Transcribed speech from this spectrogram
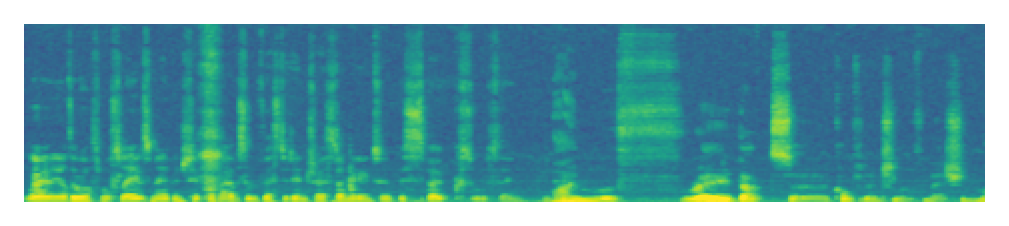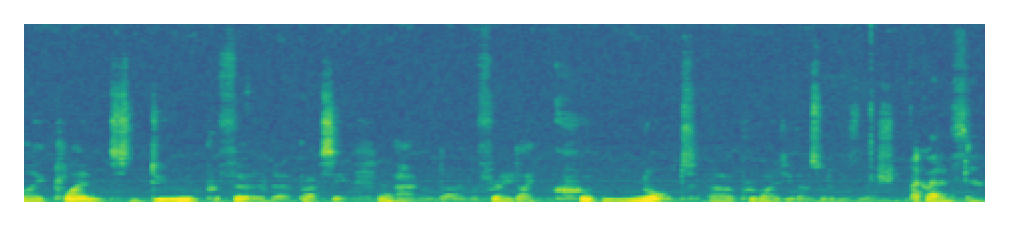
where any other Rothnal slaves may have been shipped off? I have a sort of vested interest. I'm really into bespoke sort of thing. You know? I'm afraid that's uh, confidential information. My clients do prefer their privacy, Mm. and afraid I could not uh, provide you that sort of information. I quite understand.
